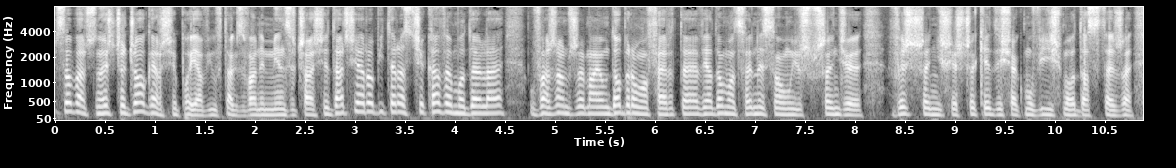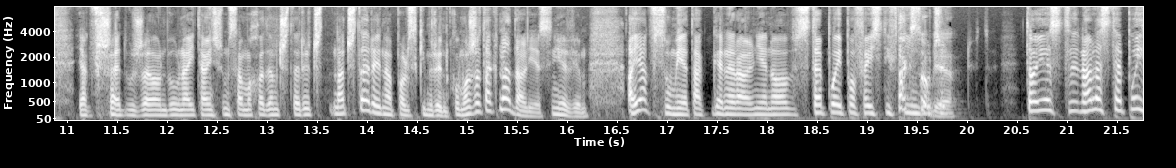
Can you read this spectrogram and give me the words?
zobacz, no jeszcze Jogger się pojawił w tak zwanym międzyczasie. Dacia robi teraz ciekawe modele. Uważam, że mają dobrą ofertę. Wiadomo, ceny są już wszędzie wyższe niż jeszcze kiedyś, jak mówiliśmy o Dusterze, jak wszedł, że on był najtańszym samochodem 4 na 4 na polskim rynku. Może tak nadal jest, nie wiem. A jak w sumie tak generalnie, no Stepway po faceliftingu... Tak sobie. Czy, to jest, no ale Stepway,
